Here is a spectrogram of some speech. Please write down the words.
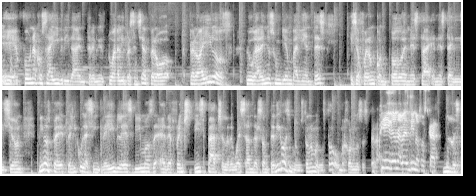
eh, fue una cosa híbrida entre virtual y presencial. Pero, pero ahí los lugareños son bien valientes y se fueron con todo en esta, en esta edición. Vimos pe- películas increíbles, vimos eh, The French Dispatch, la de Wes Anderson. Te digo si me gustó o no me gustó, o mejor no se esperaba. Sí, de una vez dinos, Oscar. Es-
